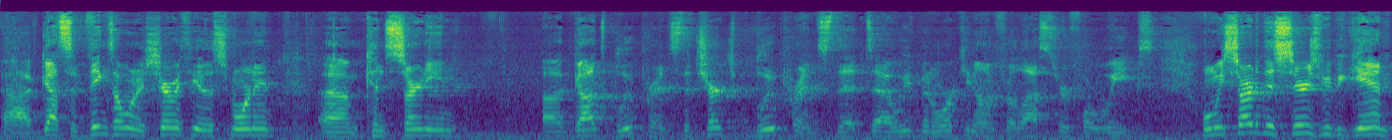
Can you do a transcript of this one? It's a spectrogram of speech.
Uh, I've got some things I want to share with you this morning um, concerning uh, God's blueprints, the church blueprints that uh, we've been working on for the last three or four weeks. When we started this series, we began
